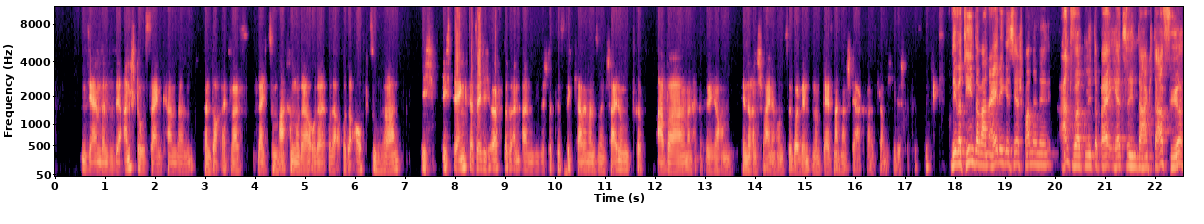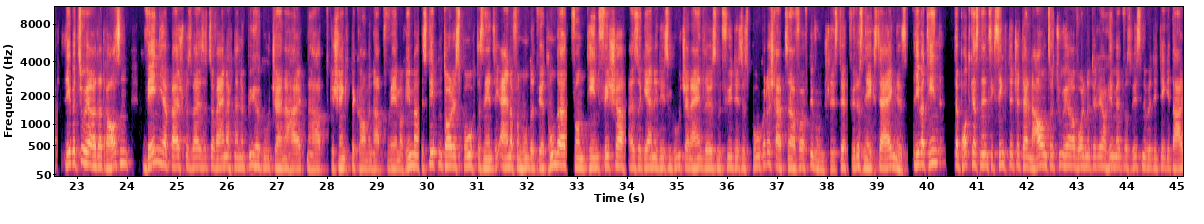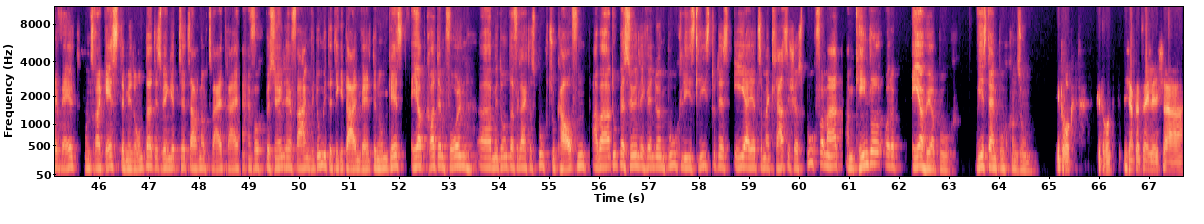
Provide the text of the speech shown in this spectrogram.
sie einem dann so der Anstoß sein kann, dann, dann doch etwas vielleicht zu machen oder, oder, oder, oder aufzuhören. Ich, ich denke tatsächlich öfters an, an diese Statistik, klar, wenn man so Entscheidungen trifft, aber man hat natürlich auch einen inneren Schweinehund zu überwinden und der ist manchmal stärker als, glaube ich, jede Statistik. Lieber Team, da waren einige sehr spannende Antworten mit dabei. Herzlichen Dank dafür. Liebe Zuhörer da draußen, wenn ihr beispielsweise zu Weihnachten einen Büchergutschein erhalten habt, geschenkt bekommen habt, von wem auch immer, es gibt ein tolles Buch, das nennt sich Einer von 100 wird 100 von Teen Fischer. Also gerne diesen Gutschein einlösen für dieses Buch oder schreibt es einfach auf die Wunschliste für das nächste Ereignis. Lieber Teen, der Podcast nennt sich Think Digital Now. Unsere Zuhörer wollen natürlich auch immer etwas wissen über die digitale Welt unserer Gäste mitunter. Deswegen gibt es jetzt auch noch zwei, drei einfach persönliche Fragen, wie du mit der digitalen Welt denn umgehst. Ich habe gerade empfohlen, äh, mitunter vielleicht das Buch zu kaufen. Aber du persönlich, wenn du ein Buch liest, liest du das eher jetzt einmal klassisch als Buchformat am Kindle oder eher Hörbuch? Wie ist dein Buchkonsum? Gedruckt, gedruckt. Ich habe tatsächlich äh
